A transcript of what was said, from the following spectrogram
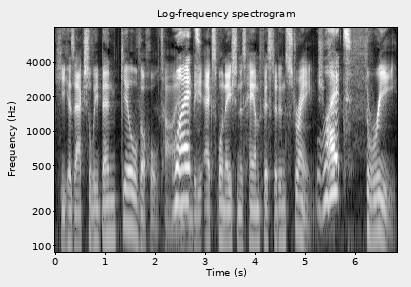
he has actually been Gil the whole time. What? And the explanation is ham-fisted and strange. What? Three,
